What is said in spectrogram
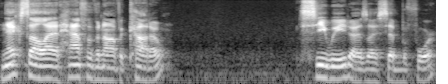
Next, I'll add half of an avocado seaweed, as I said before.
